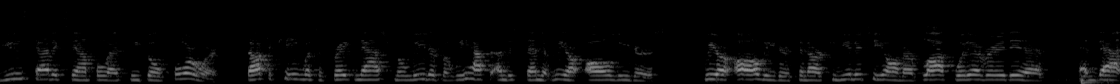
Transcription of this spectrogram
use that example as we go forward. Dr. King was a great national leader, but we have to understand that we are all leaders. We are all leaders in our community, on our block, whatever it is. And that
